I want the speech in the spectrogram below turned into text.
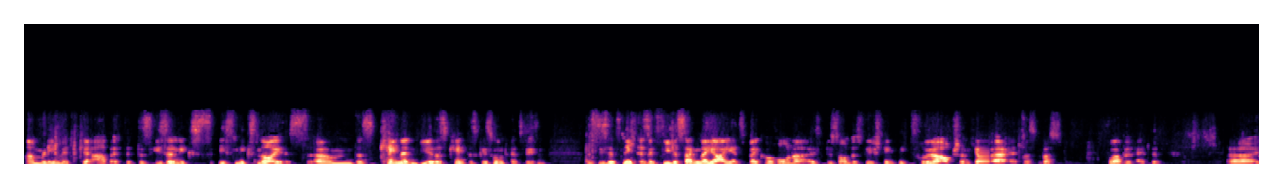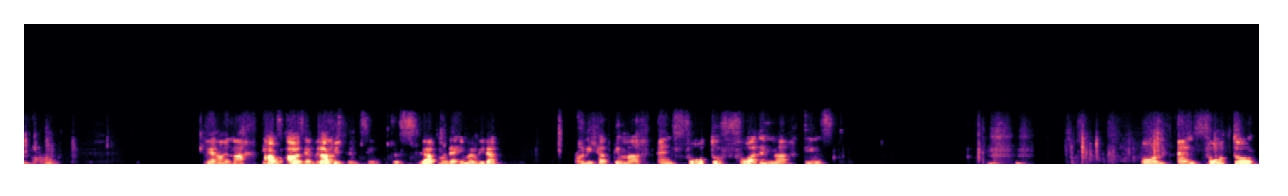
am Limit gearbeitet. Das ist ja nichts ist nichts Neues. Ähm, das kennen wir, das kennt das Gesundheitswesen. Es ist jetzt nicht, also viele sagen, naja, jetzt bei Corona ist besonders viel, stimmt nicht. Früher auch schon. Ich habe äh, etwas was vorbereitet. Äh, wir haben Nachtdienste, Aber- aber die sehr ich- belastend sind. Das hört man ja immer wieder. Und ich habe gemacht ein Foto vor dem Nachtdienst und ein Foto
